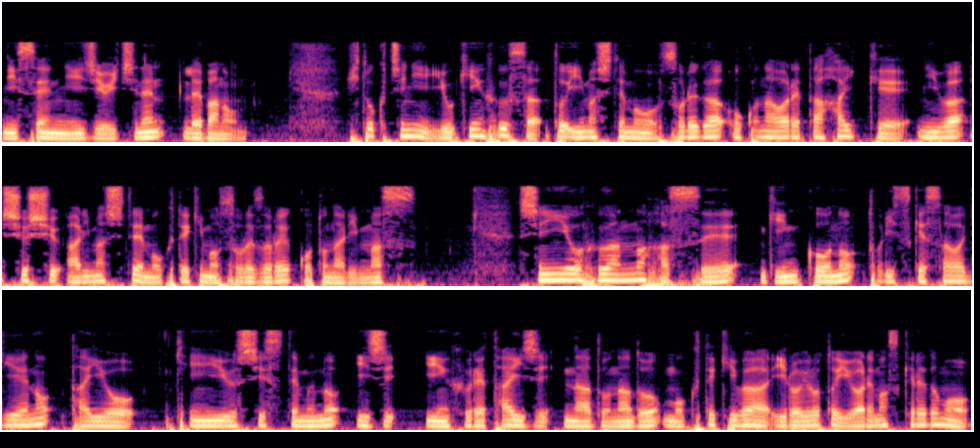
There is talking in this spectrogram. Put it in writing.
2021年レバノン。一口に預金封鎖と言いましても、それが行われた背景には種々ありまして、目的もそれぞれ異なります。信用不安の発生、銀行の取り付け騒ぎへの対応、金融システムの維持、インフレ退治などなど目的はいろいろと言われますけれども、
